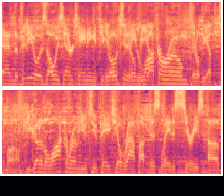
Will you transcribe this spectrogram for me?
And the video is always entertaining. If you It- go to the it'll up. locker room, It'll be up tomorrow. you go to the locker room YouTube page, he'll wrap up this latest series of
